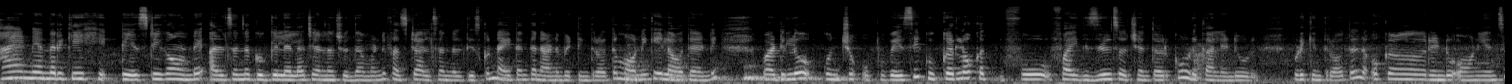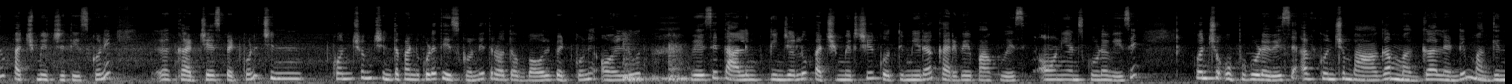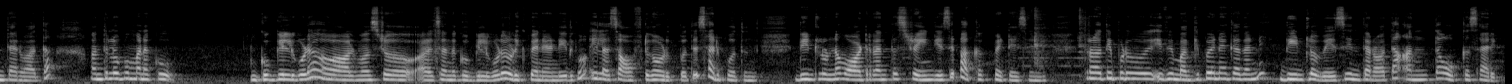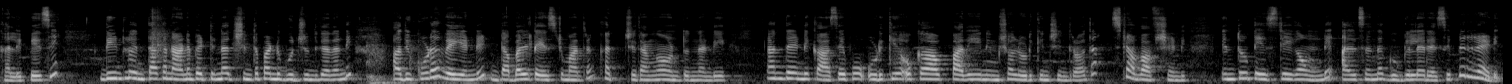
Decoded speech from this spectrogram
Hi అండి అందరికీ. టేస్టీగా ఉండే అలసంద గుగ్గిలు ఎలా చేయాలో చూద్దామండి. ఫస్ట్ అలసందలు తీసుకొని నైట్ అంతా నానబెట్టిన తర్వాత మార్నింగ్ ఇలా అవుతాయండి. వాటిలో కొంచెం ఉప్పు వేసి కుక్కర్లో ఒక ఫోర్ ఫైవ్ విజిల్స్ వచ్చేంత వరకు ఉడకాలండి ఉడి ఉడికిన తర్వాత ఒక రెండు ఆనియన్స్ పచ్చిమిర్చి తీసుకొని కట్ చేసి పెట్టుకొని చిన్న కొంచెం చింతపండు కూడా తీసుకోండి. తర్వాత ఒక బౌల్ పెట్టుకొని ఆయిల్ వేసి తాలింపు గింజలు పచ్చిమిర్చి కొత్తిమీర కరివేపాకు వేసి ఆనియన్స్ కూడా వేసి కొంచెం ఉప్పు కూడా వేసి అవి కొంచెం బాగా మగ్గాలండి. మగ్గిన తర్వాత అంతలోపు మనకు గుగ్గిళ్ళు కూడా ఆల్మోస్ట్ అలసంద గుగ్గిళ్ళు కూడా ఉడికిపోయినాయండి. ఇదిగో ఇలా సాఫ్ట్గా ఉడికిపోతే సరిపోతుంది. దీంట్లో ఉన్న వాటర్ అంతా స్ట్రెయిన్ చేసి పక్కకు పెట్టేసింది తర్వాత ఇప్పుడు ఇవి మగ్గిపోయినాయి కదండి. దీంట్లో వేసిన తర్వాత అంతా ఒక్కసారి కలిపేసి దీంట్లో ఇంతాక నానబెట్టిన చింతపండు గుజ్జు ఉంది కదండి అది కూడా వేయండి. డబల్ టేస్ట్ మాత్రం ఖచ్చితంగా ఉంటుందండి. అంతే అండి కాసేపు ఉడికి ఒక పది నిమిషాలు ఉడికించిన తర్వాత స్టవ్ ఆఫ్ చేయండి. ఎంతో టేస్టీగా ఉండి అలసంద గుగ్గిల రెసిపీ రెడీ.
